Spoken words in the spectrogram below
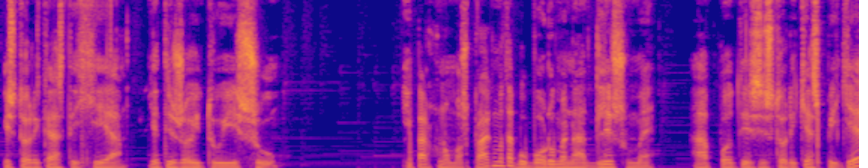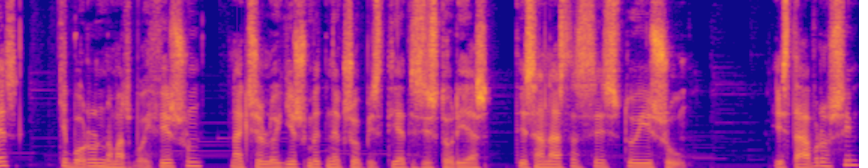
ιστορικά στοιχεία για τη ζωή του Ιησού. Υπάρχουν όμως πράγματα που μπορούμε να αντλήσουμε από τις ιστορικές πηγές και μπορούν να μας βοηθήσουν να αξιολογήσουμε την αξιοπιστία της ιστορίας της Ανάστασης του Ιησού. Η Σταύρωση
